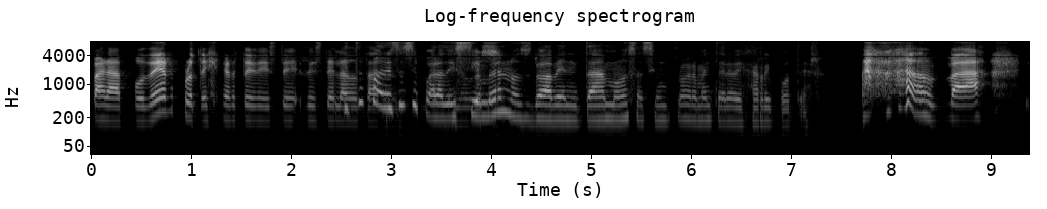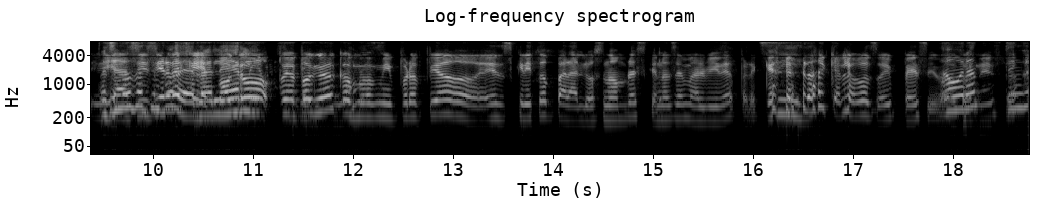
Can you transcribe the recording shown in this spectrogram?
para poder protegerte de este, de este ¿Qué lado te tan... parece si para diciembre nos lo aventamos así un programa entero de Harry Potter? Va. Y Así sirve de que releer pongo, me pongo como mi propio escrito para los nombres que no se me olvide, porque Sí. verdad que luego soy pésima Ahora con esto. tengo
